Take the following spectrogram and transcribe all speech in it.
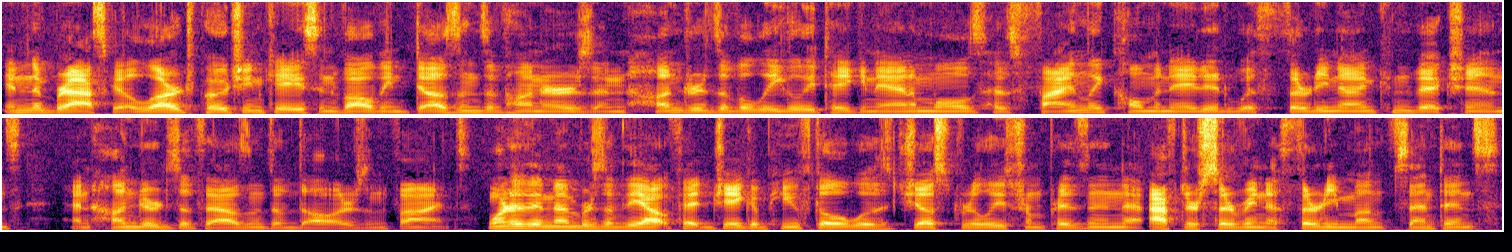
In Nebraska, a large poaching case involving dozens of hunters and hundreds of illegally taken animals has finally culminated with 39 convictions and hundreds of thousands of dollars in fines. One of the members of the outfit, Jacob Hueftle, was just released from prison after serving a 30 month sentence.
